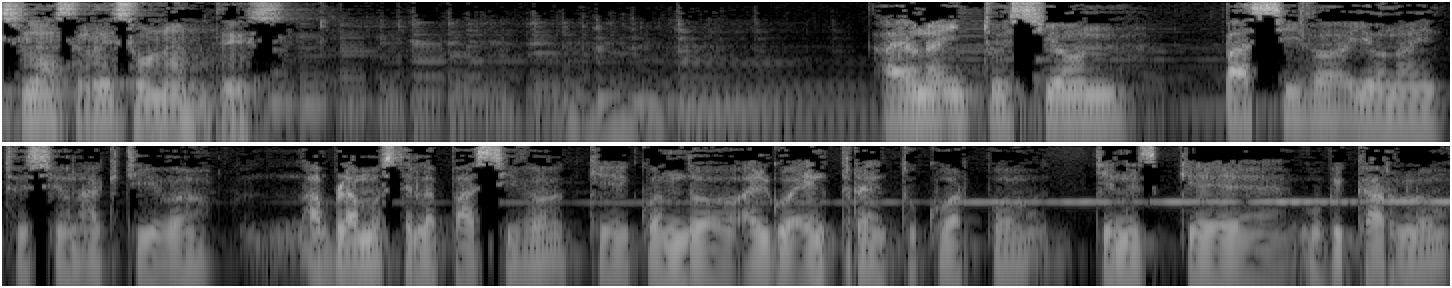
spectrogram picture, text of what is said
Islas Resonantes. Hay una intuición pasiva y una intuición activa. Hablamos de la pasiva, que cuando algo entra en tu cuerpo tienes que ubicarlo,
